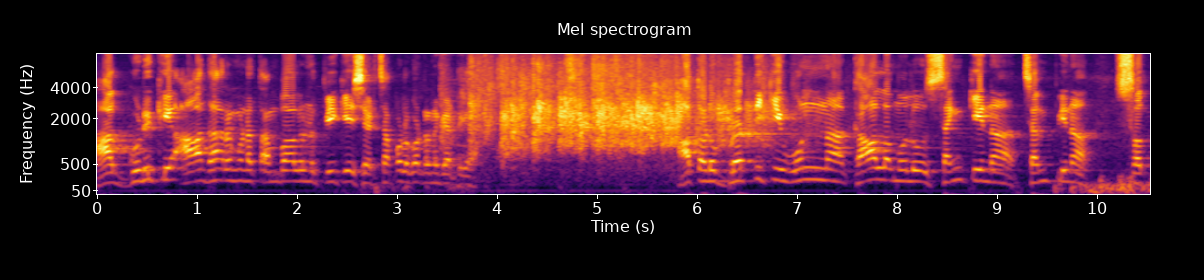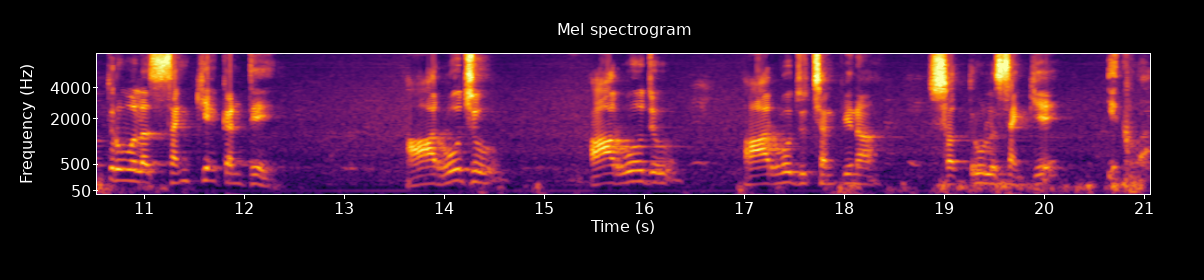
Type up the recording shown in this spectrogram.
ఆ గుడికి ఆధారం ఉన్న తంబాలను పీకేశాడు చప్పలు కొట్టను గట్టిగా. అతడు బ్రతికి ఉన్న కాలములు సంఖ్యన చంపిన శత్రువుల సంఖ్య కంటే ఆ రోజు ఆ రోజు ఆ రోజు చంపిన శత్రువుల సంఖ్య ఎక్కువ.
